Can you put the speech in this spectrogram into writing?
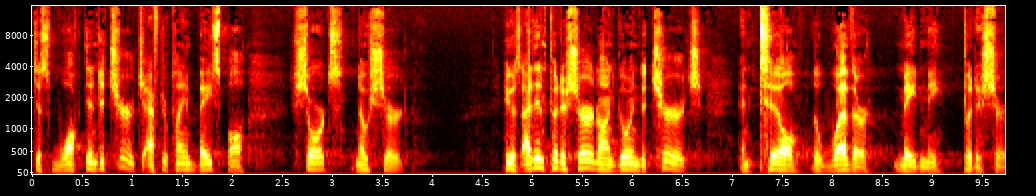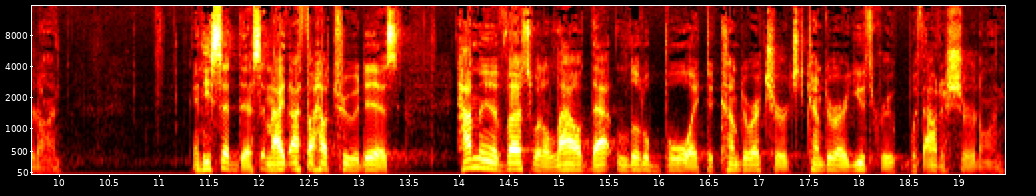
just walked into church after playing baseball, shorts, no shirt. He goes, I didn't put a shirt on going to church until the weather made me put a shirt on. And he said this, and I, I, thought how true it is. How many of us would allow that little boy to come to our church, to come to our youth group without a shirt on,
